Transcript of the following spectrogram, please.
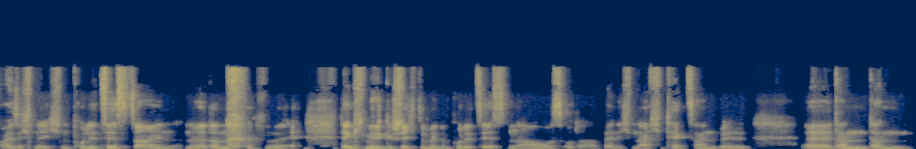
weiß ich nicht, ein Polizist sein, ne? Dann denke ich mir die Geschichte mit einem Polizisten aus. Oder wenn ich ein Architekt sein will, äh, dann, dann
